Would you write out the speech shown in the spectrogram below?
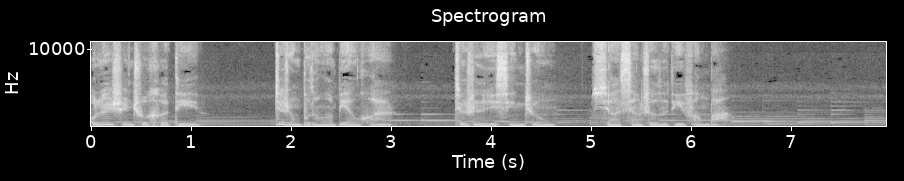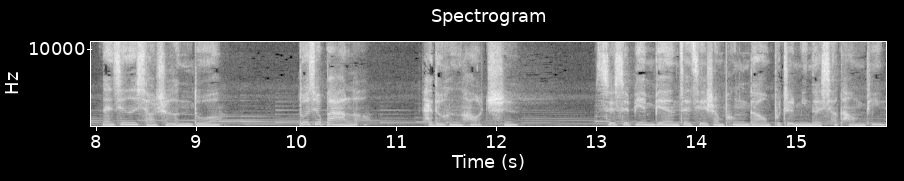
无论身处何地，这种不同的变换。就是旅行中需要享受的地方吧。南京的小吃很多，多就罢了，还都很好吃。随随便便在街上碰到不知名的小糖饼，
